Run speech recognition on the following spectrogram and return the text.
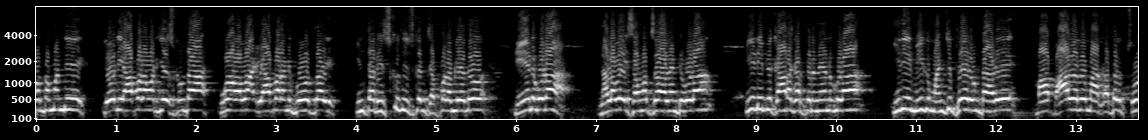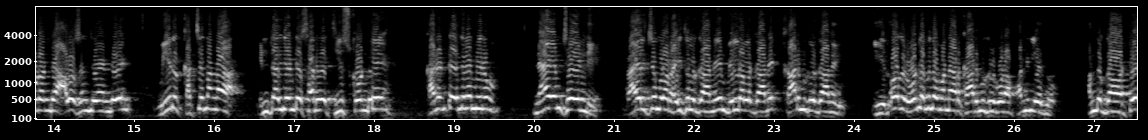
కొంతమంది ఎవరి వ్యాపారం చేసుకుంటా ఇంకో వ్యాపారానికి పోతాయి? ఇంత రిస్క్ తీసుకొని చెప్పడం లేదు. నేను కూడా నలభై సంవత్సరాలంటే కూడా టీడీపీ కార్యకర్తలు నేను కూడా ఇది మీకు మంచి పేరు ఉంటుంది. మా బాధలు మా కథలు చూడండి ఆలోచన చేయండి. మీరు ఖచ్చితంగా ఇంటెలిజెంట్ సర్వే తీసుకోండి. కరెక్ట్ అయితేనే మీరు న్యాయం చేయండి. రాయలసీమలో రైతులు కానీ మిల్లర్లు కానీ కార్మికులు కానీ ఈ రోజు రోడ్ల మీద ఉన్నారు కార్మికులు కూడా పని లేదు. అందుకు కాబట్టి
